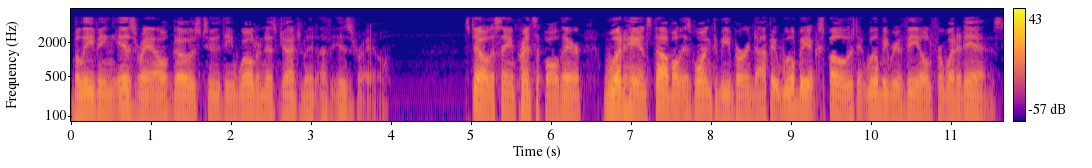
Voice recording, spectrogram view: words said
believing Israel goes to the wilderness judgment of Israel. Still, the same principle there. Wood, hay, and stubble is going to be burned up. It will be exposed. It will be revealed for what it is.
